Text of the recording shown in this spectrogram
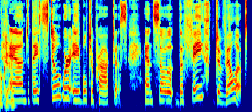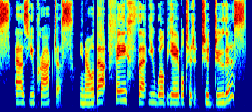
Okay. and they still were able to practice. And so the faith develops as you practice. You know, that faith that you will be able to, to do this,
